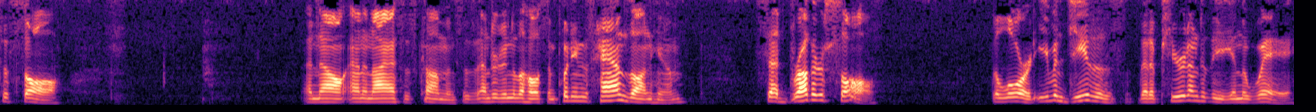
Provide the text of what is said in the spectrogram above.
to Saul. And now Ananias has come and says, entered into the house, and putting his hands on him, said, Brother Saul, the Lord, even Jesus that appeared unto thee in the way,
